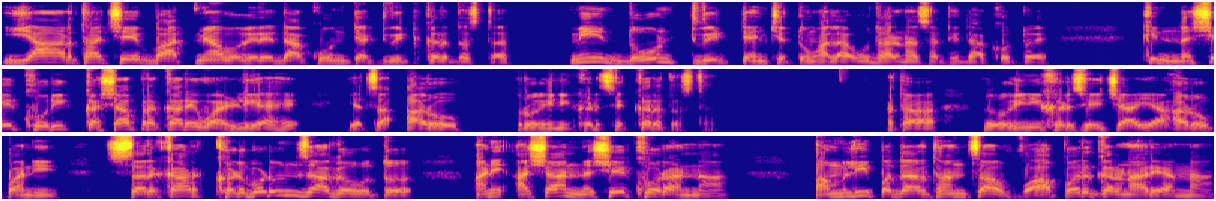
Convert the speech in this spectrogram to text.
या अर्थाचे बातम्या वगैरे दाखवून त्या ट्विट करत असतात. मी दोन ट्विट त्यांचे तुम्हाला उदाहरणासाठी दाखवतोय. की नशेखोरी कशा प्रकारे वाढली आहे याचा आरोप रोहिणी खडसे करत असतात. आता रोहिणी खडसेच्या या आरोपाने सरकार खडबडून जागं होतं आणि अशा नशेखोरांना अंमली पदार्थांचा वापर करणाऱ्यांना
